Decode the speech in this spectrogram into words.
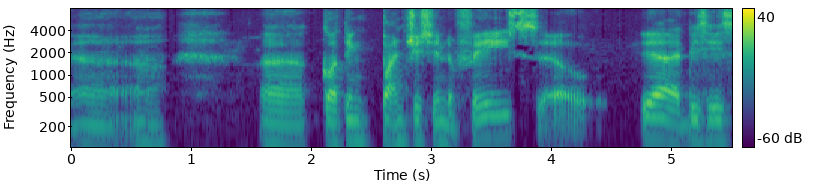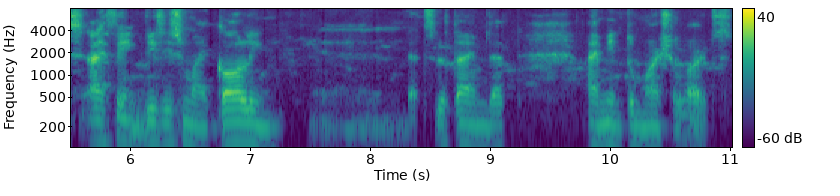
uh, uh, cutting punches in the face. So yeah, this is I think this is my calling, and that's the time that I'm into martial arts.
